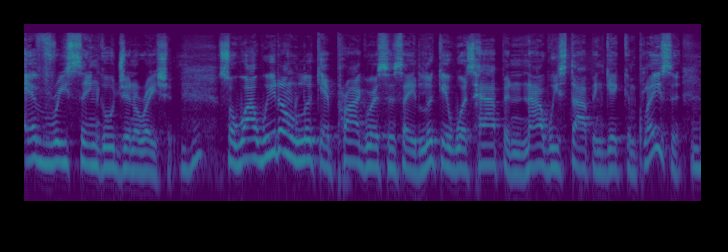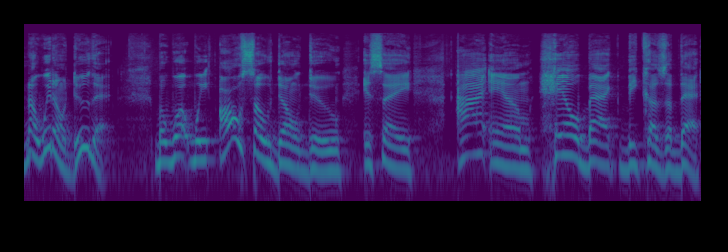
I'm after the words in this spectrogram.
every single generation. Mm-hmm. So while we don't look at progress and say, look at what's happened, now we stop and get complacent. Mm-hmm. No, we don't do that. But what we also don't do is say, I am held back because of that.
